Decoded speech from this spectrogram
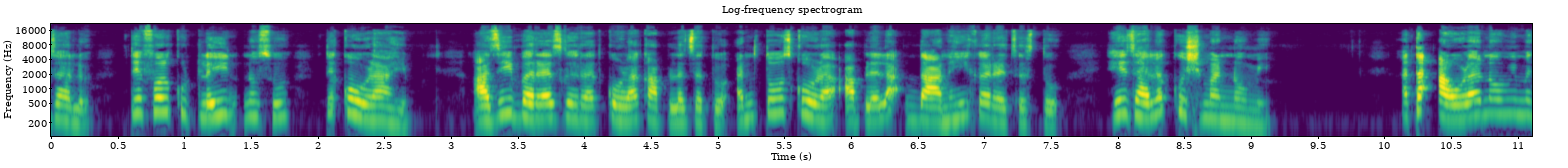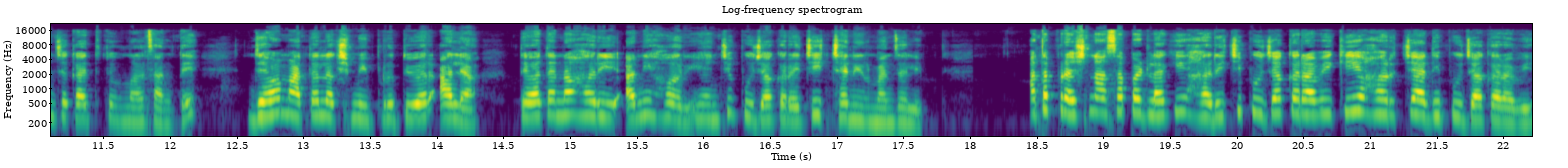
झालं ते फळ कुठलंही नसू ते कोहळा आहे. आजही बऱ्याच घरात कोहळा कापला जातो आणि तोच कोहळा आपल्याला दानही करायचा असतो. हे झालं कुष्मान नवमी. आता आवळा नवमी म्हणजे काय ते तुम्हाला सांगते. जेव्हा माता लक्ष्मी पृथ्वीवर आल्या तेव्हा त्यांना हरी आणि हर यांची पूजा करायची इच्छा निर्माण झाली. आता प्रश्न असा पडला की हरीची पूजा करावी की हरची आधी पूजा करावी?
